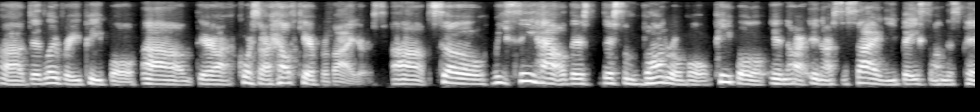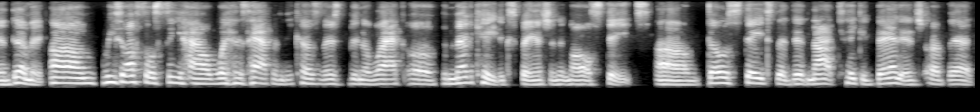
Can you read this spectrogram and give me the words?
uh, delivery people, um, there are of course our healthcare providers. Uh, so we see how there's there's some vulnerable people in our in our society based on this pandemic. Um, we also see how what has happened because there's been a lack of the Medicaid expansion expansion in all states. Um, those states that did not take advantage of that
